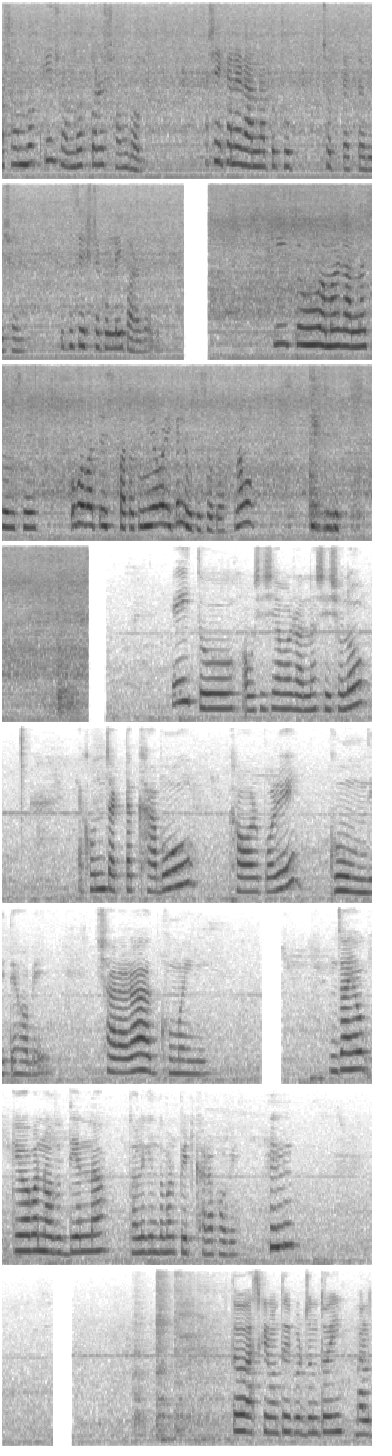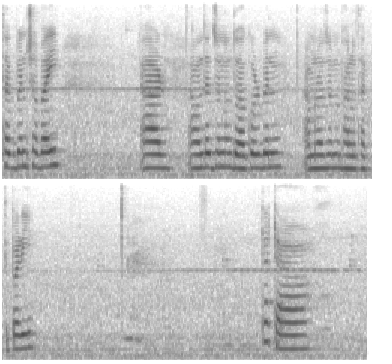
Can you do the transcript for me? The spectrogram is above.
অসম্ভবকেই সম্ভব করা সম্ভব। সেখানে রান্না তো খুব ছোট্ট একটা বিষয়, একটু চেষ্টা করলেই পারা যাবে। কি তো, আমার রান্না চলছে। ও বাবা, তেজপাতা, তুমি আবার এখানে উঠেছো নামো। এই তো, অবশেষে আমার রান্না শেষ হলো। এখন চারটা খাব, খাওয়ার পরে ঘুম দিতে হবে। সারা রাত ঘুমাইনি। যাই হোক কেউ আবার নজর দিয়েন না, তাহলে কিন্তু আমার পেট খারাপ হবে। তো আজকের মতো এই পর্যন্তই। ভালো থাকবেন সবাই। আর আমাদের জন্য দোয়া করবেন, আমরাও যেন ভালো থাকতে পারি। টাটা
